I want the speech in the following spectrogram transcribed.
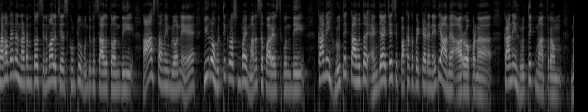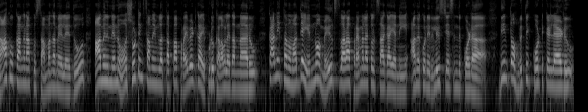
తనదైన నటనతో సినిమాలు చేసుకుంటూ ముందుకు సాగుతోంది. ఆ సమయంలోనే హీరో హృతిక్ రోషన్ పై మనసు పారేసుకుంది. కానీ హృతిక్ ఆమెతో ఎంజాయ్ చేసి పక్కకు పెట్టాడనేది ఆమె ఆరోపణ. కానీ హృతిక్ మాత్రం నాకు కంగనాకు సంబంధమే లేదు. ఆమెను నేను షూటింగ్ సమయంలో తప్ప ప్రైవేట్గా ఎప్పుడూ కలవలేదన్నారు. కానీ తమ మధ్య ఎన్నో మెయిల్స్ ద్వారా ప్రేమలేఖలు సాగాయని ఆమె కొన్ని రిలీజ్ చేసింది కూడా. దీంతో హృతిక్ కోర్టుకెళ్ళాడు.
